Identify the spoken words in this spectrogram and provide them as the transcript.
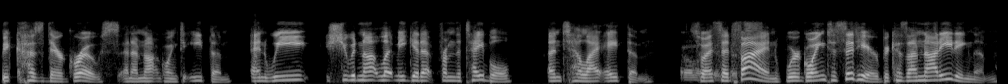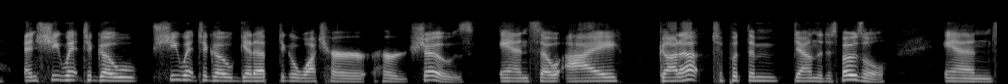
because they're gross and i'm not going to eat them and we she would not let me get up from the table until I ate them. Oh, so I said, "Fine, we're going to sit here because I'm not eating them." And she went to go she went to go get up to go watch her her shows. And so I got up to put them down the disposal and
